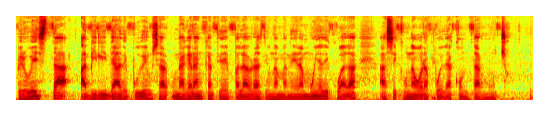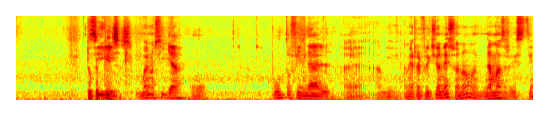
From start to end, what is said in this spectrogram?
Pero esta habilidad de poder usar una gran cantidad de palabras de una manera muy adecuada hace que una obra pueda contar mucho. ¿Tú qué piensas? Bueno, sí, ya punto final eh, a, mi, a, mi, reflexión eso, ¿no? Nada más este,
